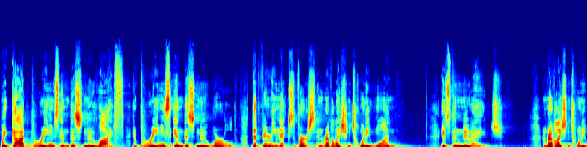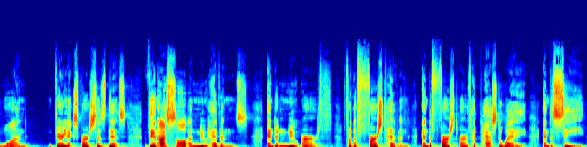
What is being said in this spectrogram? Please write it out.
When God brings in this new life and brings in this new world, the very next verse in Revelation 21 is the new age. In Revelation 21, very next verse says this Then I saw a new heavens and a new earth, for the first heaven and the first earth had passed away, and the sea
